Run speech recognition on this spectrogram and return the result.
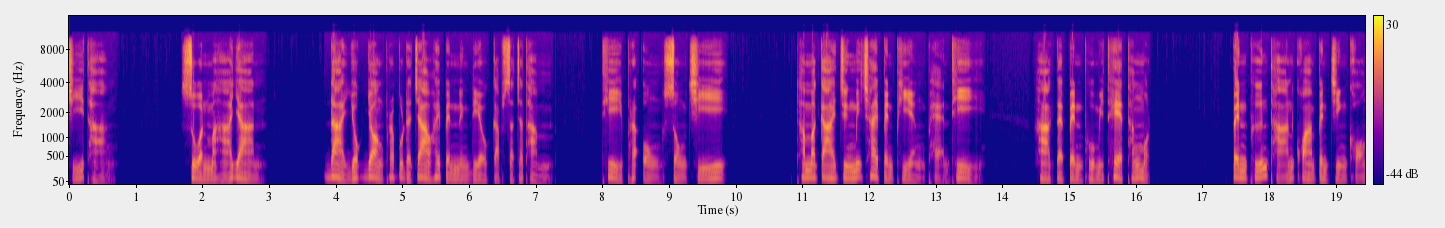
ชี้ทาง ส่วนมหายาน ได้ยกย่องพระพุทธเจ้าให้เป็นหนึ่งเดียวกับสัจธรรม ที่พระองค์ทรงชี้ ธรรมกายจึงมิใช่เป็นเพียงแผนที่ หากแต่เป็นภูมิเทศทั้งหมด เป็นพื้นฐานความเป็นจริงของ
